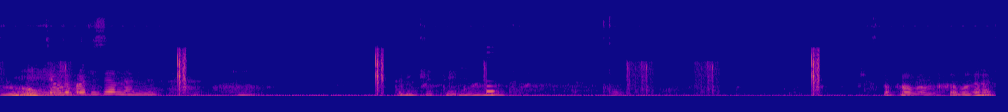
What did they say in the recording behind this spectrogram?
Не, Тебе уже профессиональный. 3-4 минуты. Сейчас попробуем их обыграть.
